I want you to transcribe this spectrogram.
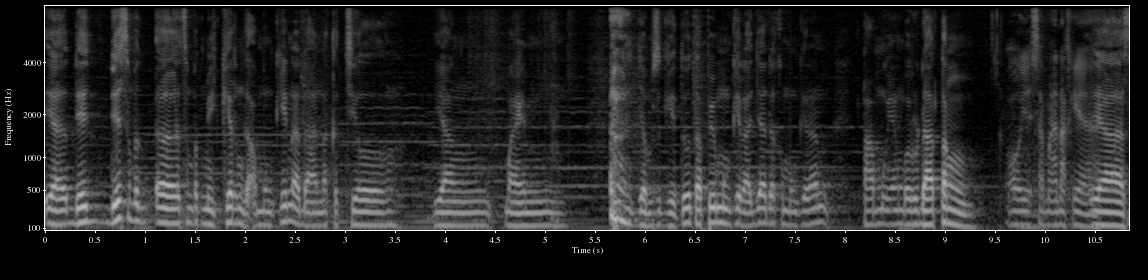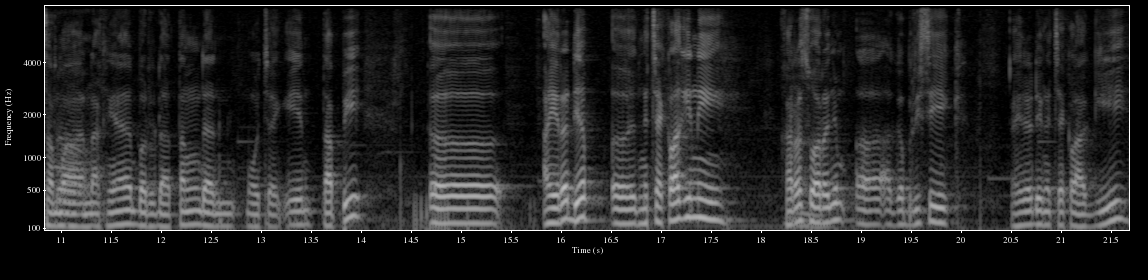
ya dia dia sempat eh, sempat mikir nggak mungkin ada anak kecil yang main jam segitu tapi mungkin aja ada kemungkinan tamu yang baru datang. Oh iya sama anaknya. ya sama anaknya baru datang dan mau check in. Tapi eh akhirnya dia eh, ngecek lagi nih karena suaranya eh, agak berisik akhirnya dia ngecek lagi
